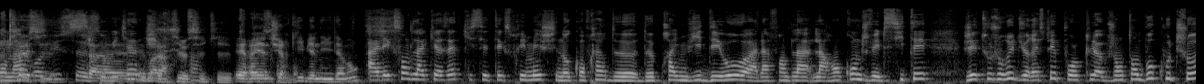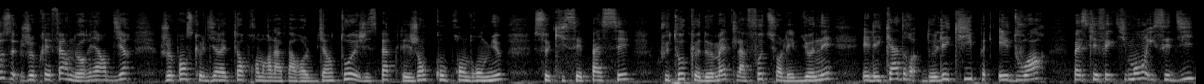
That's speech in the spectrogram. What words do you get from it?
on a revu ce, week-end. Et Ryan Cherky, bien évidemment. Alexandre Lacazette qui s'est exprimé chez nos confrères de, Prime Video à la fin de la, rencontre. Je vais le citer. J'ai toujours eu du respect pour le club. J'entends beaucoup de choses. Je préfère ne rien dire. Je pense que le directeur prendra la parole bientôt et j'espère que les gens comprendront mieux ce qui s'est passé plutôt que de mettre la faute sur les Lyonnais et les cadres de l'équipe. Edouard, parce qu'effectivement, il s'est dit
